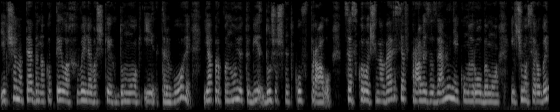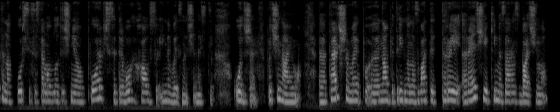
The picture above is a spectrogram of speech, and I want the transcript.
Якщо на тебе накотила хвиля важких думок і тривоги, я пропоную тобі дуже швидку вправу. Це скорочена версія вправи заземлення, яку ми робимо і вчимося робити на курсі система внутрішньої опори в часи тривоги, хаосу і невизначеності. Отже, починаємо. Е, Перше, ми е, нам потрібно назвати три речі, які ми зараз бачимо.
